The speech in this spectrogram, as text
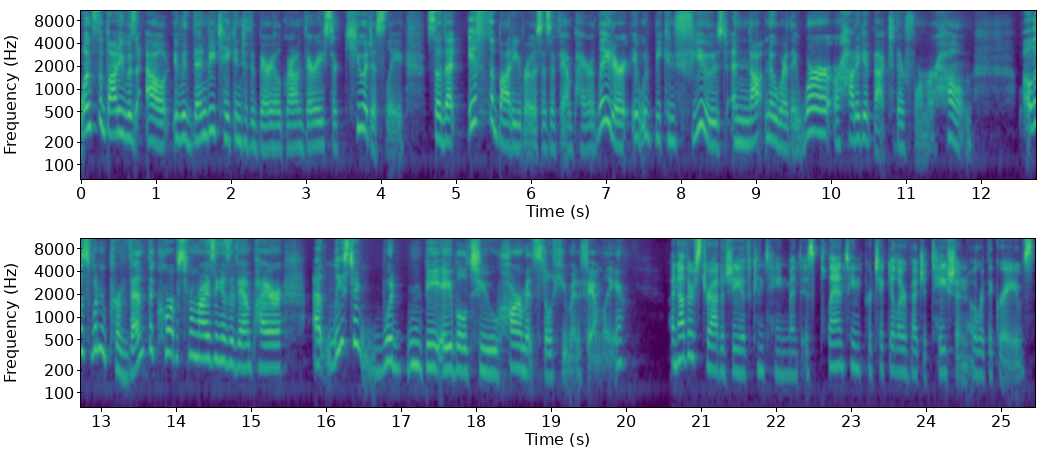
Once the body was out, it would then be taken to the burial ground very circuitously, so that if the body rose as a vampire later, it would be confused and not know where they were or how to get back to their former home. While this wouldn't prevent the corpse from rising as a vampire, at least it wouldn't be able to harm its still human family. Another strategy of containment is planting particular vegetation over the graves.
